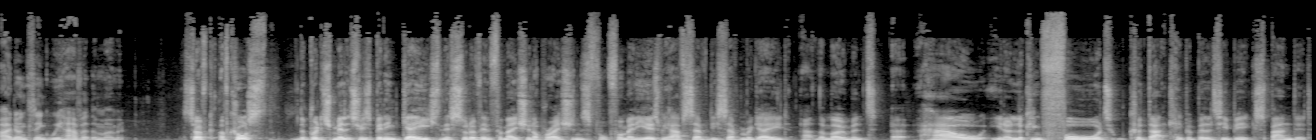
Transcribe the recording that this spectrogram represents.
I don't think we have at the moment. So, of, of course, the British military has been engaged in this sort of information operations for, for many years. We have 77 Brigade at the moment. Uh, how, you know, looking forward, could that capability be expanded?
